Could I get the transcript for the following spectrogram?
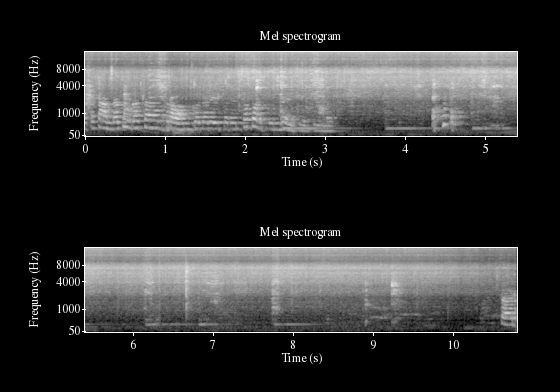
आता कांदा थोडासा ब्राऊन कलर येईपर्यंत परतून घ्यायचा आहे तेलात. तर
